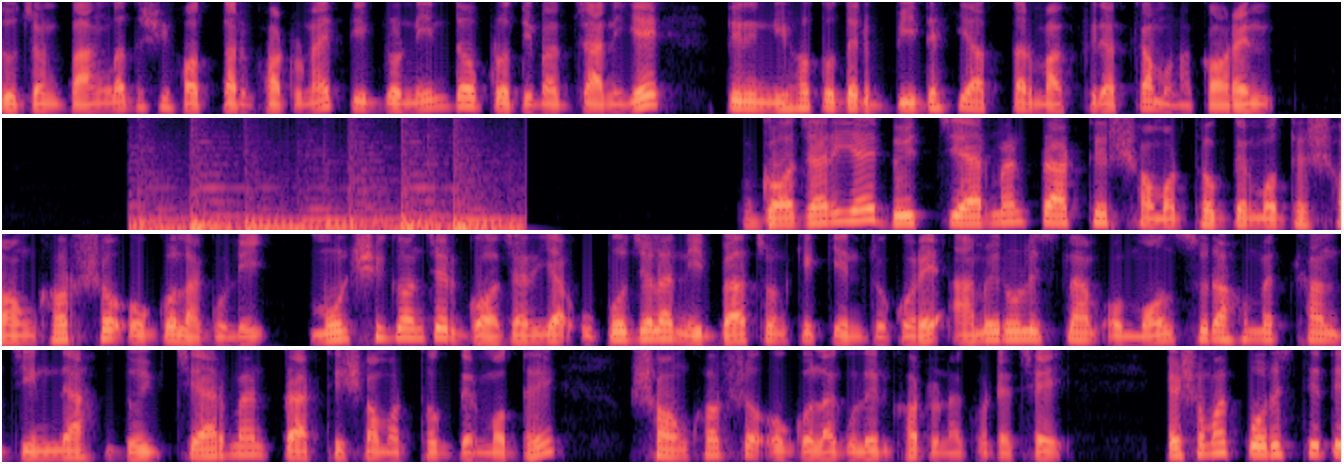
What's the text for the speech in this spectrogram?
দুজন বাংলাদেশি হত্যার ঘটনায় তীব্র নিন্দা ও প্রতিবাদ জানিয়ে তিনি নিহতদের বিদেহী আত্মার মাগফিরাত কামনা করেন। গজারিয়ায় দুই চেয়ারম্যান প্রার্থীর সমর্থকদের মধ্যে সংঘর্ষ ও গোলাগুলি। মুন্সীগঞ্জের গজারিয়া উপজেলা নির্বাচনকে কেন্দ্র করে আমিরুল ইসলাম ও মনসুর আহমেদ খান জিন্নাহ দুই চেয়ারম্যান প্রার্থী সমর্থকদের মধ্যে সংঘর্ষ ও গোলাগুলির ঘটনা ঘটেছে। এ সময় পরিস্থিতি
